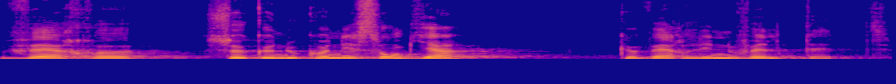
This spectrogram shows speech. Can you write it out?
vers euh, ceux que nous connaissons bien, que vers les nouvelles têtes.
